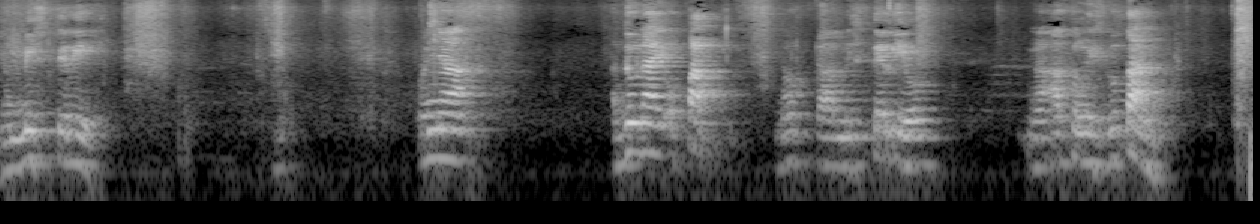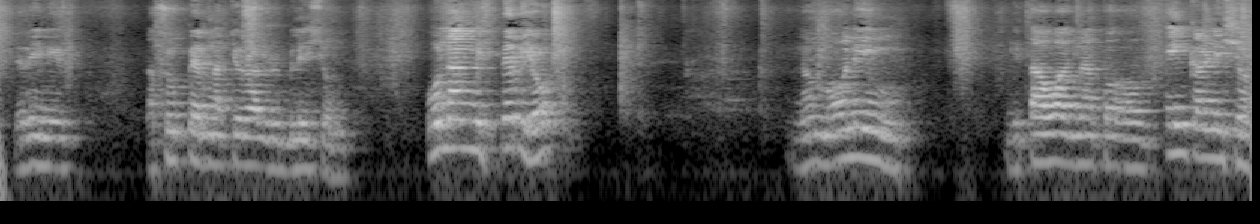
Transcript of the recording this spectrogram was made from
The mystery. Unya, adunay upat no ka misteryo nga atong isgutan diri ni the supernatural revelation. Unang misteryo no mao ning gitawag nato og incarnation.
